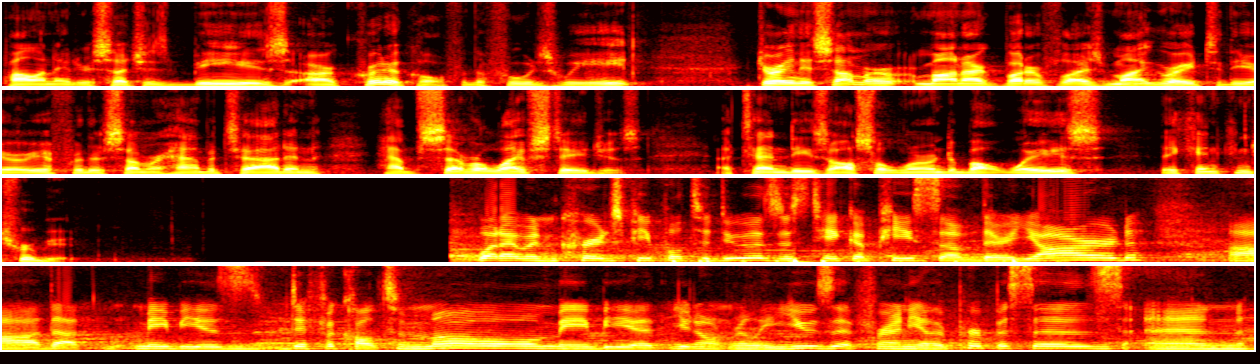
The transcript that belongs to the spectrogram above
Pollinators such as bees are critical for the foods we eat. During the summer, monarch butterflies migrate to the area for their summer habitat and have several life stages. Attendees also learned about ways they can contribute. What I would encourage people to do is just take a piece of their yard uh, that maybe is difficult to mow, maybe it, you don't really use it for any other purposes, and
